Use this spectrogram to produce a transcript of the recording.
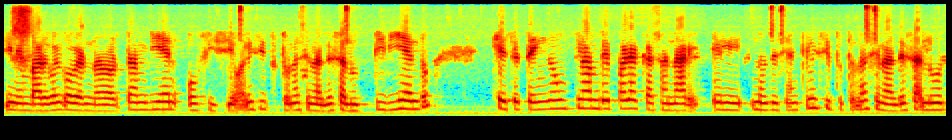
Sin embargo, el gobernador también ofició al Instituto Nacional de Salud pidiendo que se tenga un plan B para Casanare. El, nos decían que el Instituto Nacional de Salud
